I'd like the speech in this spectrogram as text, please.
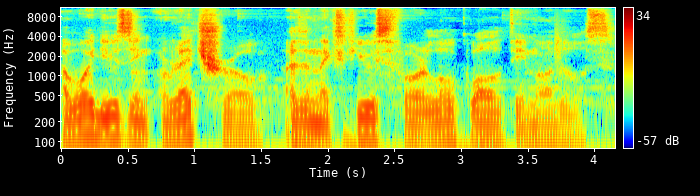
Avoid using retro as an excuse for low quality models.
